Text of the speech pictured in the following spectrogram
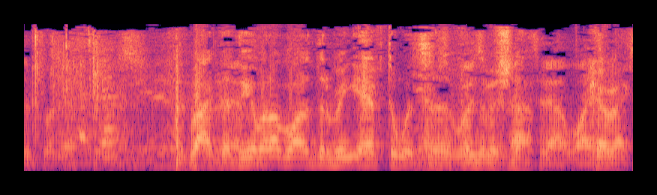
Right, that the Gemara wanted to bring afterwards yeah, so uh, from the Mishnah. Correct.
